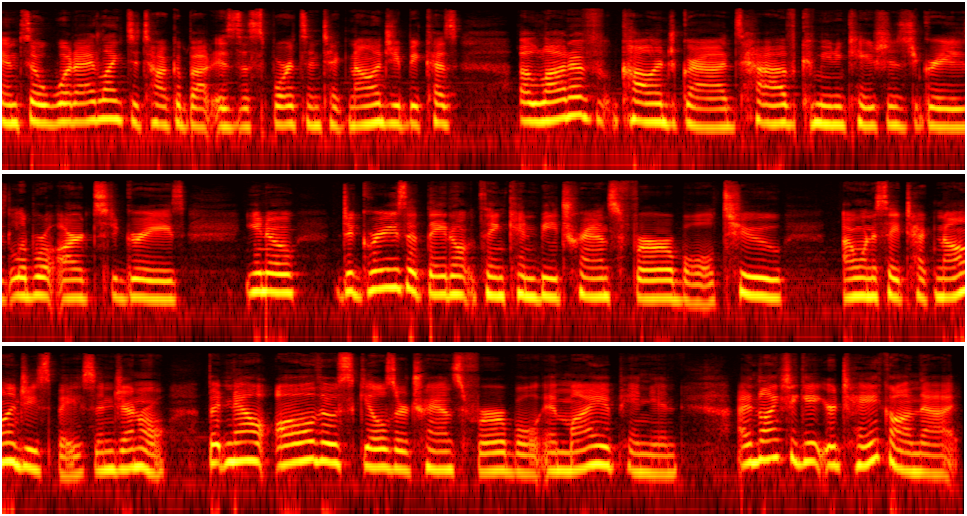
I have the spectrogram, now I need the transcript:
And so what I like to talk about is the sports and technology because a lot of college grads have communications degrees, liberal arts degrees, you know, degrees that they don't think can be transferable to, I want to say, technology space in general. But now all those skills are transferable, in my opinion. I'd like to get your take on that,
